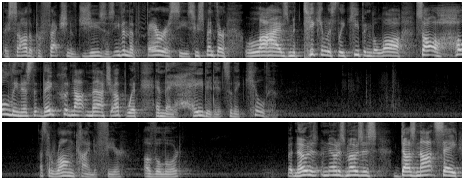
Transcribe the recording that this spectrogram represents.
They saw the perfection of Jesus. Even the Pharisees, who spent their lives meticulously keeping the law, saw a holiness that they could not match up with, and they hated it, so they killed him. That's the wrong kind of fear of the Lord. But notice, notice Moses does not say,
